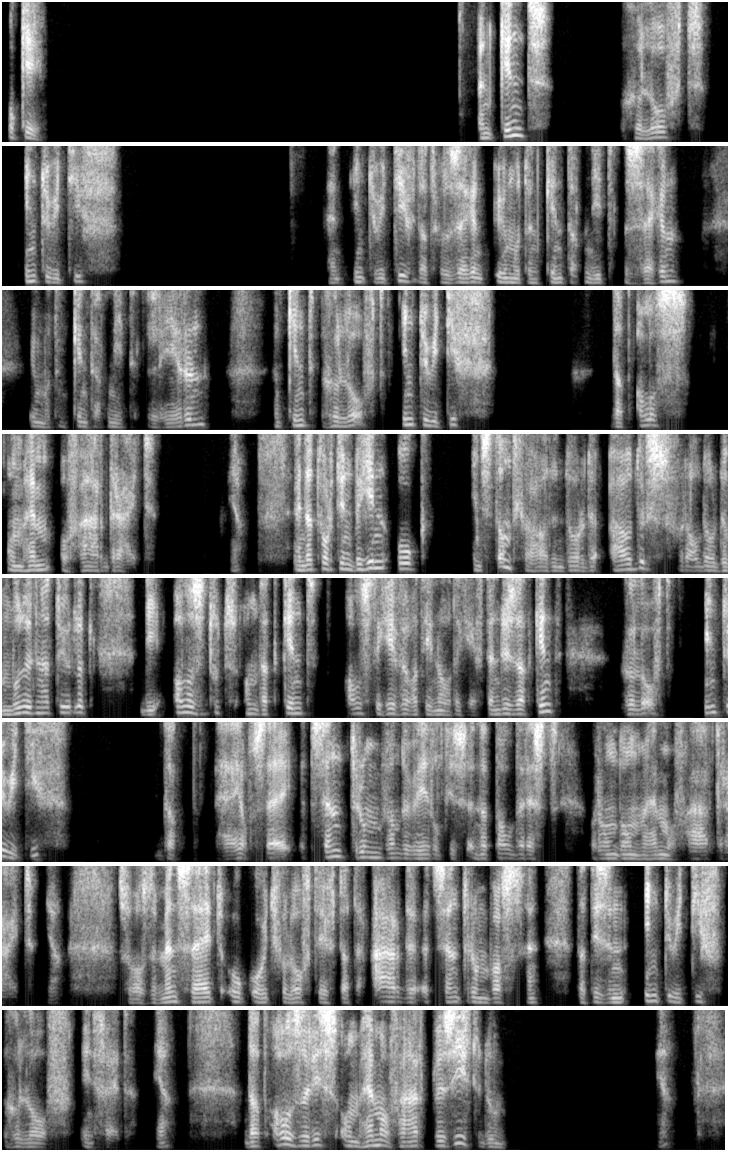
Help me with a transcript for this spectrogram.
Oké. Een kind gelooft intuïtief En intuïtief, dat wil zeggen, u moet een kind dat niet zeggen, u moet een kind dat niet leren. Een kind gelooft intuïtief dat alles om hem of haar draait. Ja. En dat wordt in het begin ook in stand gehouden door de ouders, vooral door de moeder natuurlijk, die alles doet om dat kind alles te geven wat hij nodig heeft. En dus dat kind gelooft intuïtief dat hij of zij het centrum van de wereld is en dat al de rest rondom hem of haar draait. Ja. Zoals de mensheid ook ooit geloofd heeft dat de aarde het centrum was. Hè. Dat is een intuïtief geloof in feite. Ja. Dat alles er is om hem of haar plezier te doen.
